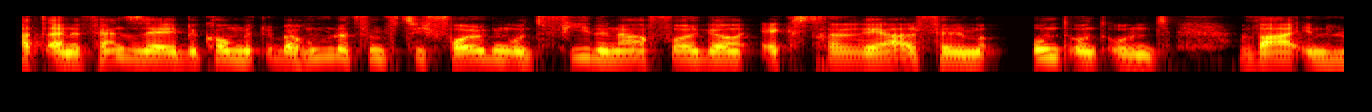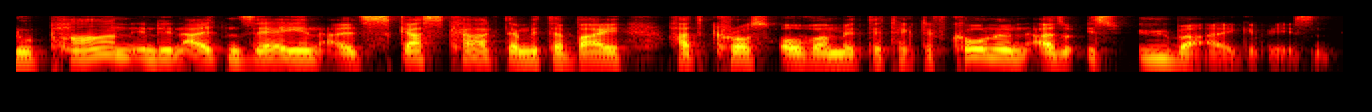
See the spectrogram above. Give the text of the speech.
Hat eine Fernsehserie bekommen mit über 150 Folgen und viele Nachfolger, extra Realfilme und, und, und. War in Lupin in den alten Serien als Gastcharakter mit dabei, hat Crossover mit Detective Conan, also ist überall gewesen.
